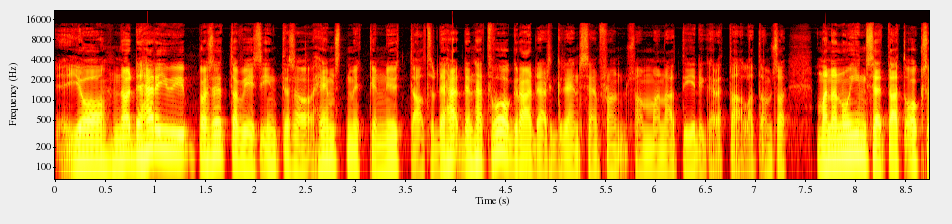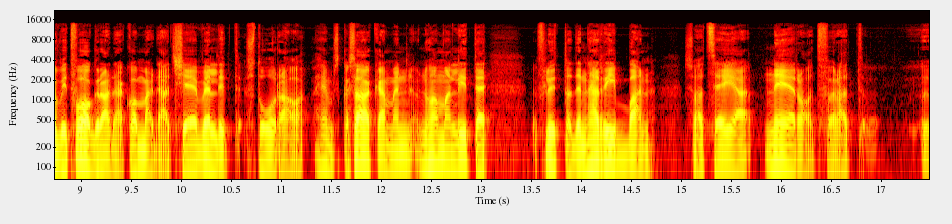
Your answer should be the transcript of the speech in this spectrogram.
Ja, no, det här är ju på sätt och vis inte så hemskt mycket nytt. Alltså det här, den här tvågradersgränsen från, som man har tidigare talat om, så man har nog insett att också vid två grader kommer det att ske väldigt stora och hemska saker, men nu har man lite flyttat den här ribban så att säga neråt för att uh,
